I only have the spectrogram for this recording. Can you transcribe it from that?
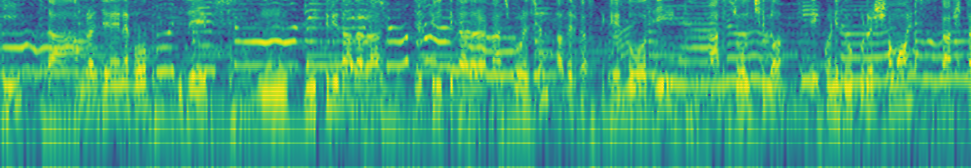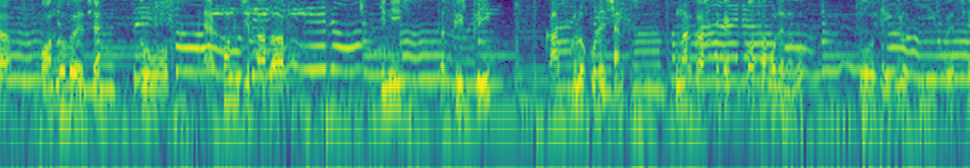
কি তা আমরা জেনে নেব যে মিস্ত্রি দাদারা, যে শিল্পী দাদারা কাজ করেছেন তাদের কাছ থেকে। তো এই কাজ চলছিল এক্ষুনি দুপুরের সময়, কাজটা বন্ধ হয়েছে। তো এখন যে দাদা যিনি শিল্পী কাজগুলো করেছেন, ওনার কাছ থেকে একটা কথা বলে নেব। তো এগুলো কি হয়েছে,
